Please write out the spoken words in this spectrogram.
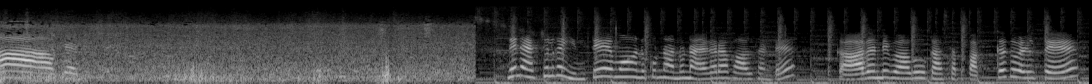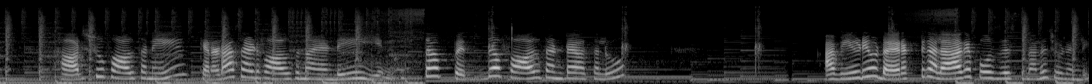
Ah, ఓకే నేను యాక్చువల్గా ఇంతే ఏమో అనుకున్నాను నయగరా ఫాల్స్ అంటే. కాదండి బాబు కాస్త పక్కకు వెళ్తే హార్షు ఫాల్స్ అని కెనడా సైడ్ ఫాల్స్ ఉన్నాయండి. ఎంత పెద్ద ఫాల్స్ అంటే అసలు ఆ వీడియో డైరెక్ట్గా అలాగే పోస్ట్ చేస్తున్నాను చూడండి.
